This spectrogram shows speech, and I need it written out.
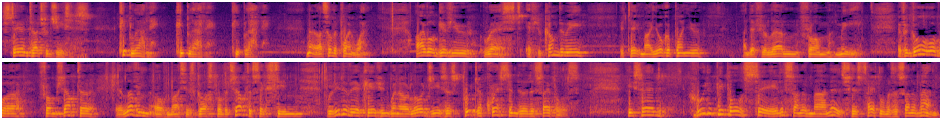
Stay in touch with Jesus. Keep learning. Keep learning. Keep learning. Now, that's of point one. I will give you rest. If you come to me, you take my yoke upon you, and if you learn from me. If we go over from chapter 11 of Matthew's Gospel to chapter 16, we read of the occasion when our Lord Jesus put a question to the disciples. He said, Who do people say the Son of Man is? His title was the Son of Man.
